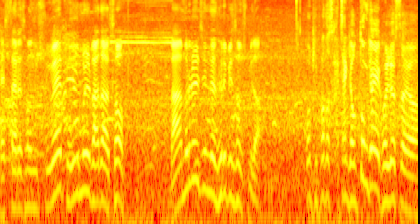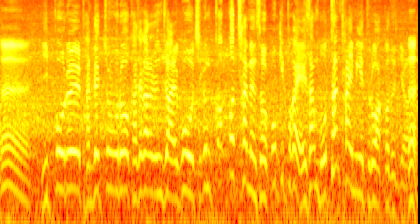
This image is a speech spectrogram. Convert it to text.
햇사르 선수의 도움을 받아서 마무리를 짓는 흐르빈 선수입니다. 골키퍼도 살짝 역동작에 걸렸어요. 네. 이 볼을 반대쪽으로 가져가려는 줄 알고 지금 꺾어 차면서 골키퍼가 예상 못한 타이밍에 들어왔거든요. 네.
